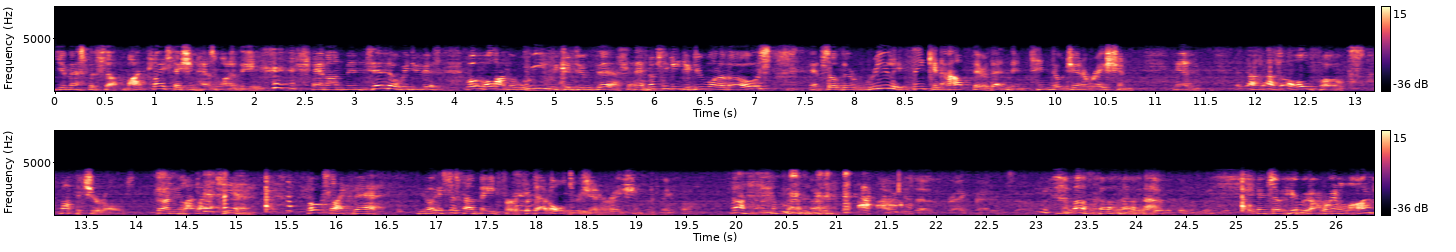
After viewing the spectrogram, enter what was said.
you messed this up. My PlayStation has one of these. and on Nintendo, we do this. Well, well, on the Wii, we could do this. And, and don't you think you could do one of those? And so they're really thinking out there, that Nintendo generation. And us, us old folks, not that you're old, but I mean like, like Ken, folks like that, you know, it's just not made for, for that older generation. Thanks, Bob. I would just out of the frag pattern, so. and so here we are. We're going to launch.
